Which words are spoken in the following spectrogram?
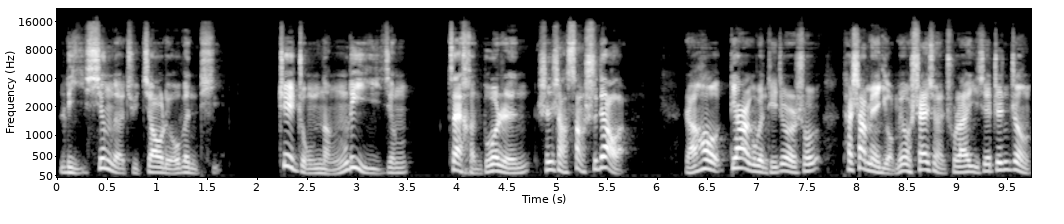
理性的去交流问题，这种能力已经在很多人身上丧失掉了。然后第二个问题就是说，它上面有没有筛选出来一些真正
